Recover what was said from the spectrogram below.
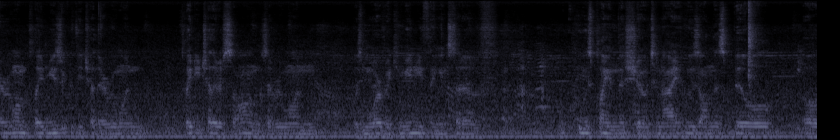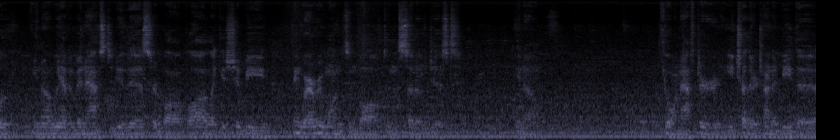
Everyone played music with each other. Everyone played each other's songs. Everyone was more of a community thing instead of who's playing this show tonight, who's on this bill, oh, you know, we haven't been asked to do this or blah, blah, blah. Like it should be a thing where everyone's involved instead of just, you know, going after each other, trying to be the,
